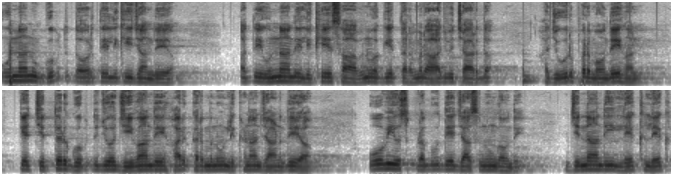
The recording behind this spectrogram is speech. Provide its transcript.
ਉਹਨਾਂ ਨੂੰ ਗੁਪਤ ਤੌਰ ਤੇ ਲਿਖੀ ਜਾਂਦੇ ਆ, ਅਤੇ ਉਹਨਾਂ ਦੇ ਲਿਖੇ ਹਿਸਾਬ ਨੂੰ ਅੱਗੇ ਧਰਮ ਧਰਮਰਾਜ ਵਿਚਾਰਦਾ ਹਜੂਰ ਫਰਮਾਉਂਦੇ ਹਨ। ਕਿ ਚਿੱਤਰ ਗੁਪਤ ਜੋ ਜੀਵਾਂ ਦੇ ਹਰ ਕਰਮ ਨੂੰ ਲਿਖਣਾ ਜਾਣਦੇ ਆ, ਉਹ ਵੀ ਉਸ ਪ੍ਰਭੂ ਦੇ ਜਸ ਨੂੰ ਗਾਉਂਦੇ, ਜਿਨ੍ਹਾਂ ਦੀ ਲਿਖ ਲਿਖ,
